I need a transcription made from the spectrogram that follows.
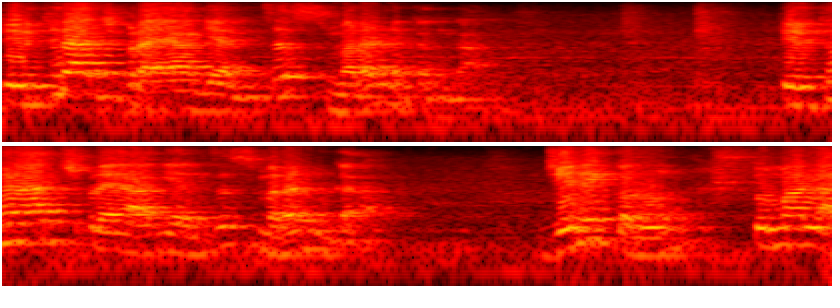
तीर्थराज प्रयाग यांचं स्मरण गंगा. तीर्थराज प्रयाग यांचं स्मरण करा. जेणेकरून तुम्हाला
